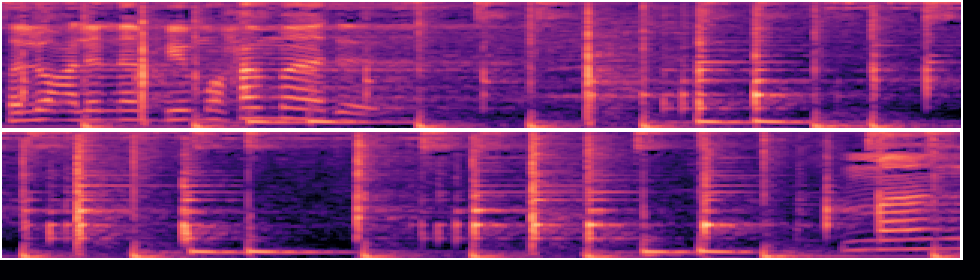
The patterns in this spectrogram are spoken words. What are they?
صلوا على النبي محمد. Mangken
